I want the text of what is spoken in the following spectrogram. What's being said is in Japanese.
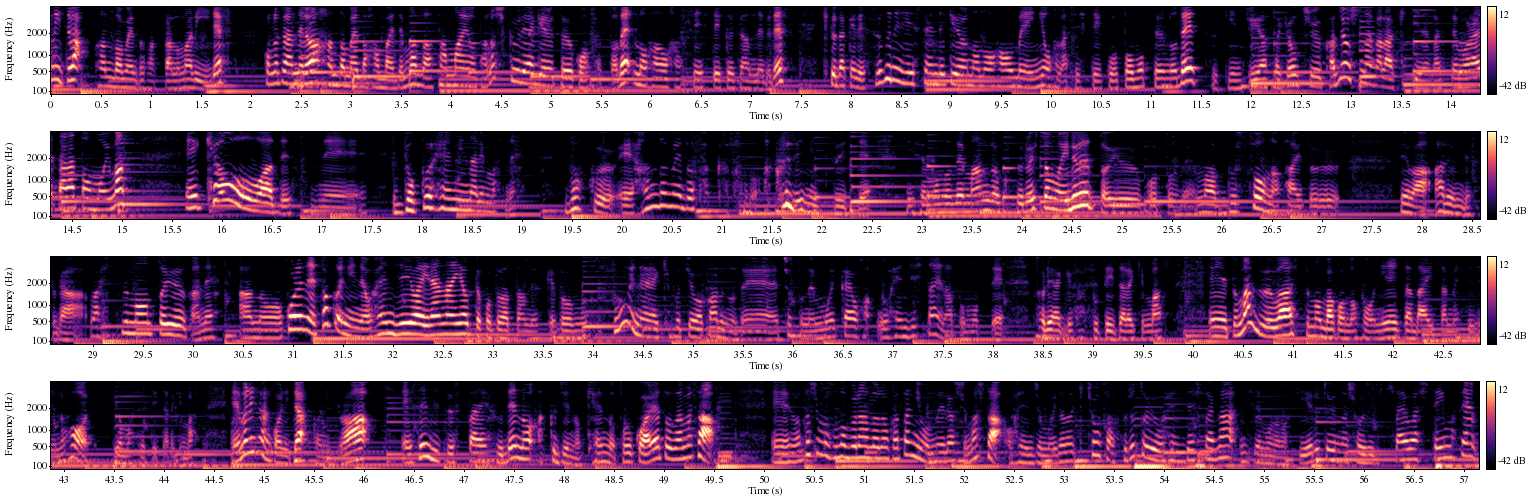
んにちは。ハンドメイド作家のマリーです。このチャンネルはハンドメイド販売でまずは3万円を楽しく売り上げるというコンセプトでノウハウを発信していくチャンネルです。聞くだけですぐに実践できるようなノウハウをメインにお話ししていこうと思っているので通勤中や作業中家事をしながら聞き流してもらえたらと思います。え今日はですね続編になりますね。続、えー、ハンドメイド作家さんの悪事について偽物で満足する人もいるということでまあ物騒なタイトルではあるんですが、まあ、質問というかねあのこれね特にねお返事はいらないよってことだったんですけどもうすごいね気持ちわかるのでちょっとねもう一回お返事したいなと思って取り上げさせていただきます。えーと、まずは質問箱の方にねいただいたメッセージの方読ませていただきます。えー、マリさんこんにちはこんにちは、えー、先日スタイフでの悪事の件の投稿ありがとうございました。えー、私もそのブランドの方にもメールをしました。お返事もいただき調査するというお返事でしたが偽物が消えるというのは正直期待はしていません。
